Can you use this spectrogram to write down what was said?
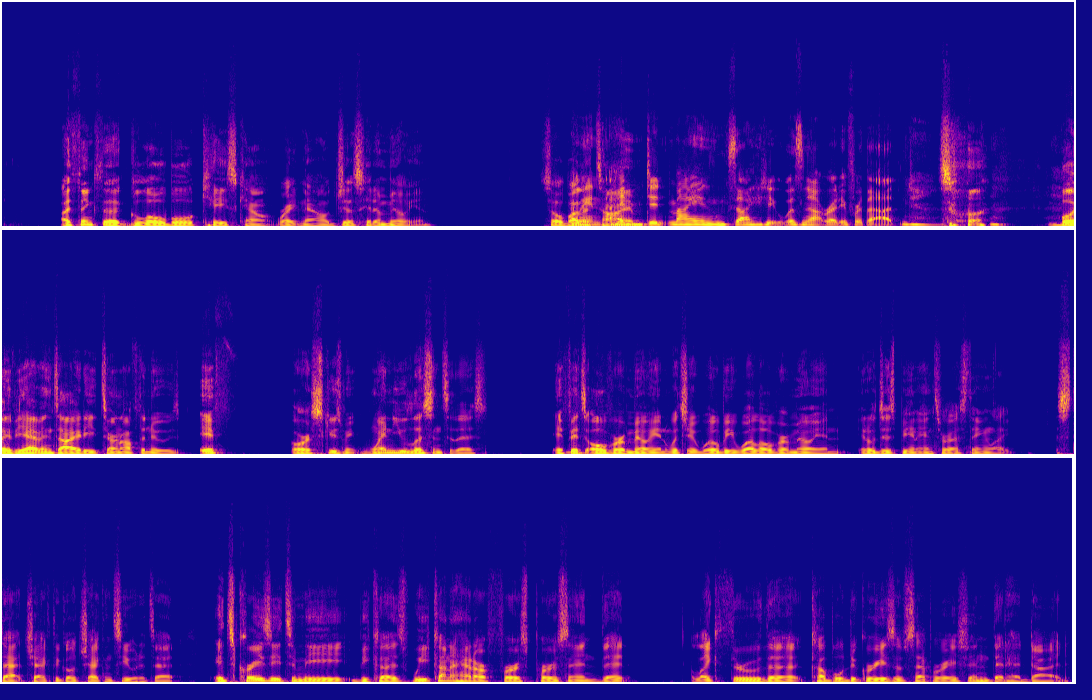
I think the global case count right now just hit a million. So by I mean, the I did my anxiety was not ready for that. so, boy, if you have anxiety, turn off the news. If or excuse me, when you listen to this, if it's over a million, which it will be well over a million, it'll just be an interesting like stat check to go check and see what it's at. It's crazy to me because we kind of had our first person that like through the couple degrees of separation that had died.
